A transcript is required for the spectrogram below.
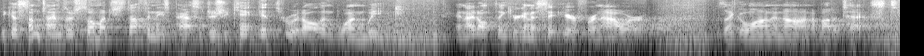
Because sometimes there's so much stuff in these passages, you can't get through it all in one week. And I don't think you're going to sit here for an hour as I go on and on about a text.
